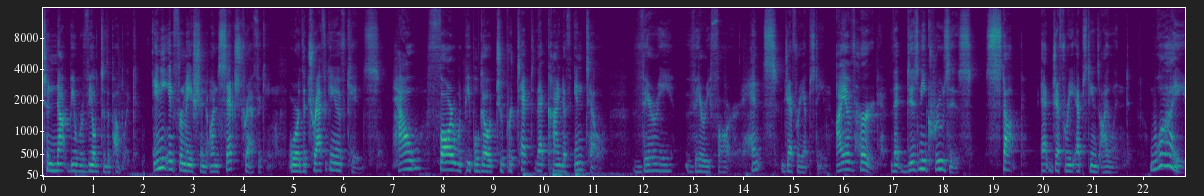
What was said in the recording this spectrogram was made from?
to not be revealed to the public. Any information on sex trafficking, or the trafficking of kids, how far would people go to protect that kind of intel? very, very far. Hence Jeffrey Epstein. I have heard that Disney cruises stop at Jeffrey Epstein's island. Why?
